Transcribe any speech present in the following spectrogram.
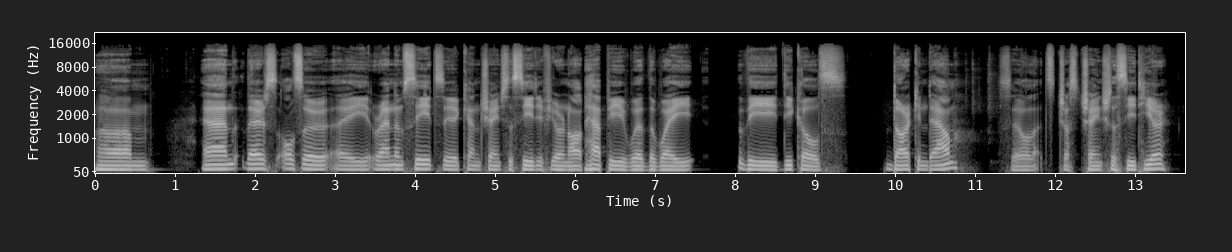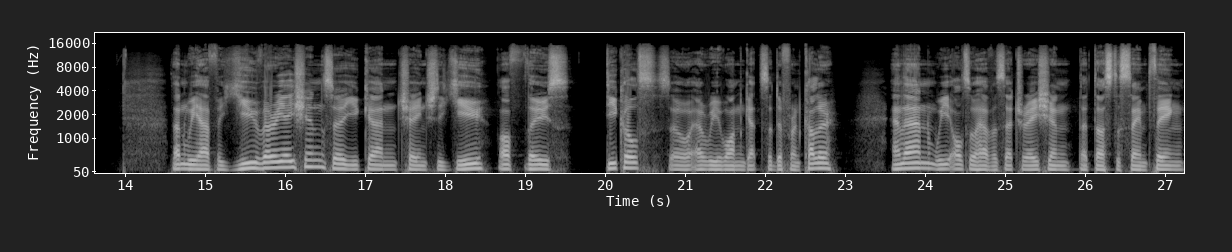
Um, and there's also a random seed, so you can change the seed if you're not happy with the way the decals darken down. So let's just change the seed here. Then we have a hue variation, so you can change the hue of those decals, so everyone gets a different color. And then we also have a saturation that does the same thing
